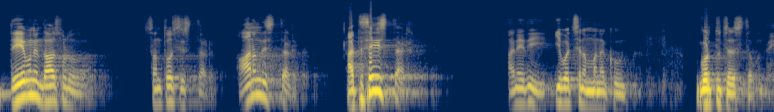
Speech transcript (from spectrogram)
దేవుని దాసుడు సంతోషిస్తాడు ఆనందిస్తాడు అతిశయిస్తాడు. అనేది ఈ వచనం మనకు గుర్తు చేస్తూ ఉంది.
